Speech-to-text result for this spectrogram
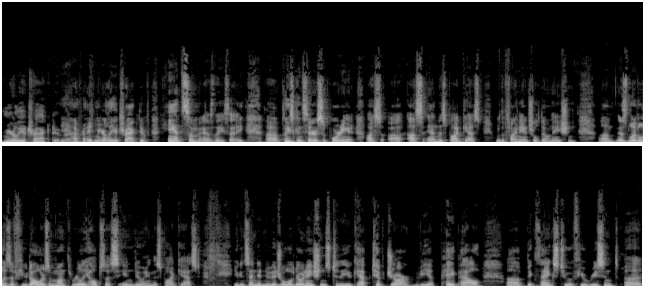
merely attractive. Yeah, right. Merely attractive. Handsome, as they say. Uh, please consider supporting it, us, uh, us and this podcast with a financial donation. Um, as little as a few dollars a month really helps us in doing this podcast. You can send individual donations to the UCAP tip jar via PayPal. Uh, big thanks to a few recent uh,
